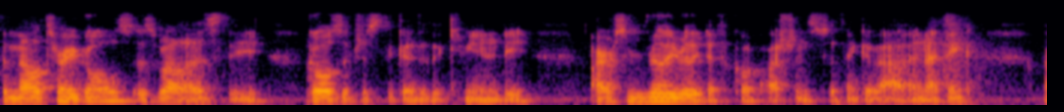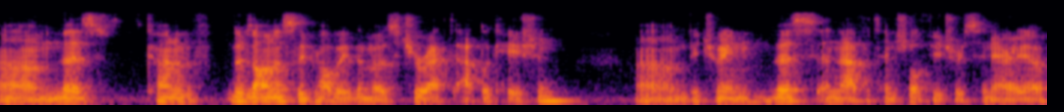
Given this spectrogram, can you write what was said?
the military goals as well as the goals of just the good of the community are some really really difficult questions to think about and i think um, that's kind of there's honestly probably the most direct application um, between this and that potential future scenario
